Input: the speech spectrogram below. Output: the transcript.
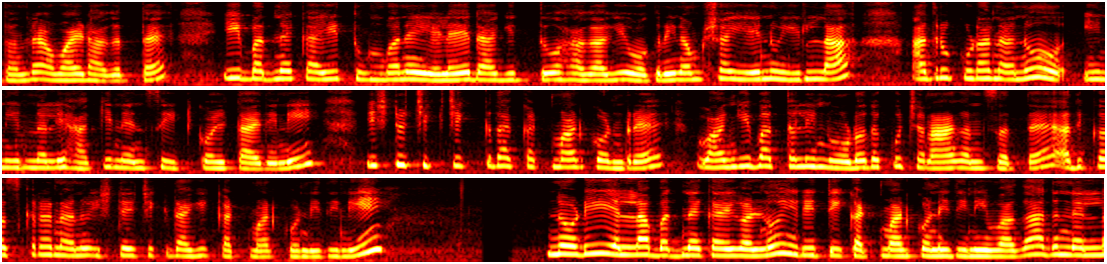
ಅಂತಂದರೆ ಅವಾಯ್ಡ್ ಆಗುತ್ತೆ. ಈ ಬದನೆಕಾಯಿ ತುಂಬಾ ಎಳೆಯದಾಗಿತ್ತು, ಹಾಗಾಗಿ ಒಗರಿನಂಶ ಏನೂ ಇಲ್ಲ. ಆದರೂ ಕೂಡ ನಾನು ಈ ನೀರಿನಲ್ಲಿ ಹಾಕಿ ನೆನೆಸಿ ಇಟ್ಕೊಳ್ತಾ ಇದ್ದೀನಿ. ಇಷ್ಟು ಚಿಕ್ಕ ಚಿಕ್ಕದಾಗಿ ಕಟ್ ಮಾಡಿಕೊಂಡ್ರೆ ವಾಂಗಿಬಾತಲ್ಲಿ ನೋಡೋದಕ್ಕೂ ಚೆನ್ನಾಗಿ ಅನಿಸುತ್ತೆ. ಅದಕ್ಕೋಸ್ಕರ ನಾನು ಇಷ್ಟೇ ಚಿಕ್ಕದಾಗಿ ಕಟ್ ಮಾಡ್ಕೊಂಡಿದ್ದೀನಿ. ನೋಡಿ ಎಲ್ಲ ಬದನೆಕಾಯಿಗಳನ್ನೂ ಈ ರೀತಿ ಕಟ್ ಮಾಡ್ಕೊಂಡಿದ್ದೀನಿ ಇವಾಗ. ಅದನ್ನೆಲ್ಲ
